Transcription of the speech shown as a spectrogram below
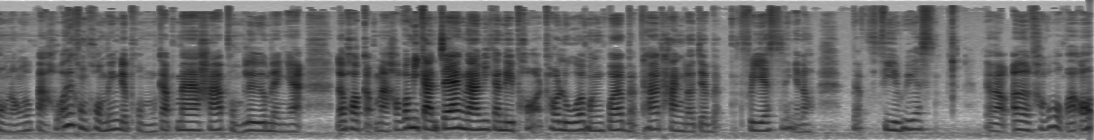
ของน้องหรือเปล่าเขาเอ้ยของผมเองเดี๋ยวผมกลับมาครับผมลืมอะไรเงี้ยแล้วพอกลับมาเขาก็มีการแจ้งนะมีการ report เพราะรู้ว่าบางว่าแบบท่าทางเราจะแบบ fierce อะไรเงี้ยเนาะแบบฟีเรียสแบบเออเขาก็บอกว่าอ๋อ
